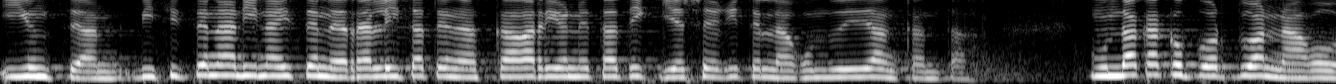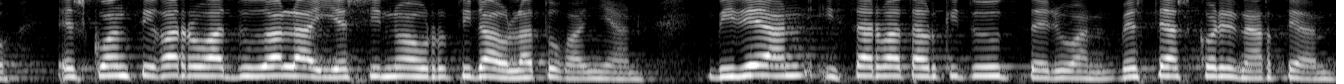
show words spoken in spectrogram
Iuntzean, bizitzen ari naizen errealitaten azkagarri honetatik ies egiten lagundu didan kanta. Mundakako portuan nago, eskuan zigarro bat dudala iesinoa urrutira olatu gainean. Bidean, izar bat aurkitu dut zeruan, beste askoren artean,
